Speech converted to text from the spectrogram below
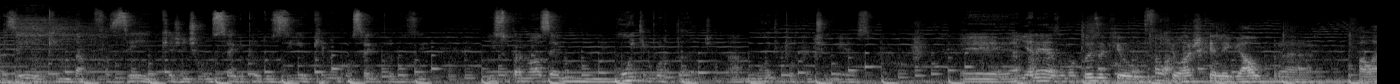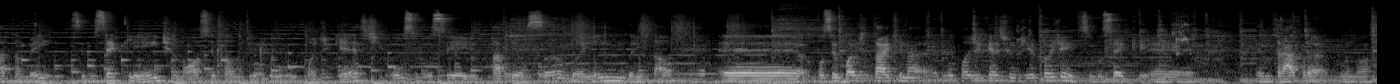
fazer, o que não dá para fazer, o que a gente consegue produzir, o que não consegue produzir. Isso para nós é muito importante, tá? Muito importante mesmo. É, e Enes, uma coisa que eu, que eu acho que é legal para falar também, se você é cliente nosso e está ouvindo o podcast, ou se você está pensando ainda e tal, é, você pode estar tá aqui na, no podcast um dia com a gente. Se você é, é entrar para o nosso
